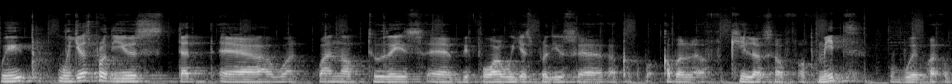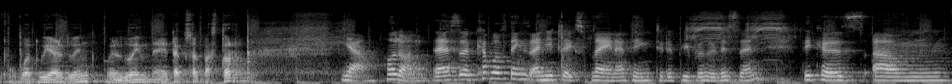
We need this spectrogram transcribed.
we we just produced that uh, one, one of two days uh, before we just produced uh, a couple of kilos of, of meat with what we are doing we're doing uh, tacos al pastor yeah, hold on. There's a couple of things I need to explain, I think, to the people who listen. Because, um,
